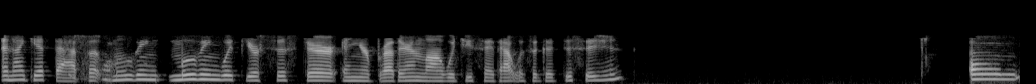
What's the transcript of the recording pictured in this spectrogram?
And I get that, but moving moving with your sister and your brother-in-law, would you say that was a good decision? Um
